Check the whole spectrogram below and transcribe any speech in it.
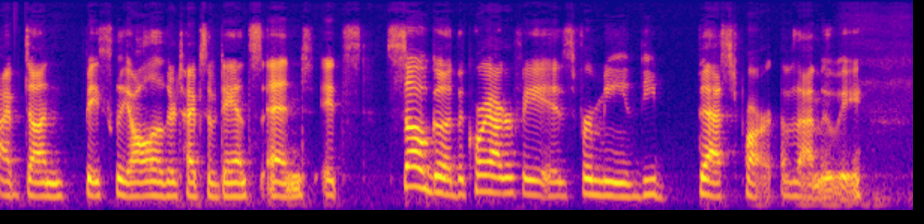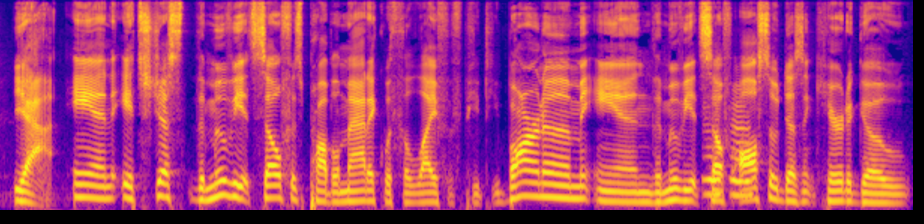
I've done basically all other types of dance, and it's so good. The choreography is for me the best part of that movie. Yeah, and it's just the movie itself is problematic with the life of P.T. Barnum, and the movie itself Mhm. also doesn't care to go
